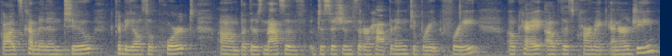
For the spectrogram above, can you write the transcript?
God's coming in too. It could be also court, um, but there's massive decisions that are happening to break free, okay, of this karmic energy,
